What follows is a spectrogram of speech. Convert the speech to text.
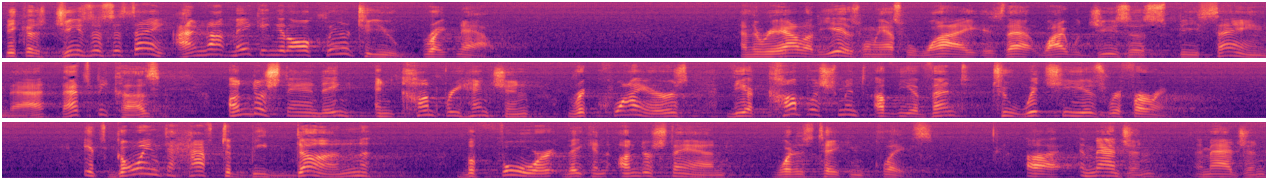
because Jesus is saying, I'm not making it all clear to you right now. And the reality is, when we ask, well, why is that? Why would Jesus be saying that? That's because understanding and comprehension requires the accomplishment of the event to which he is referring. It's going to have to be done before they can understand what is taking place. Uh, imagine, imagine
